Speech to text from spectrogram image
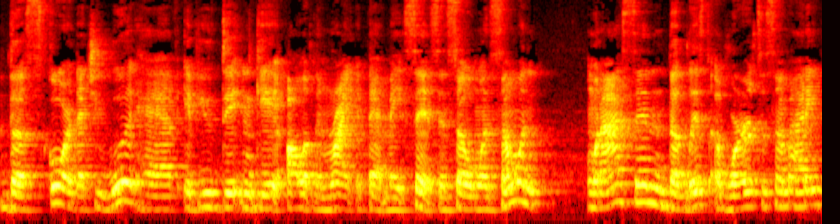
the score that you would have if you didn't get all of them right, if that makes sense. And so when someone when I send the list of words to somebody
